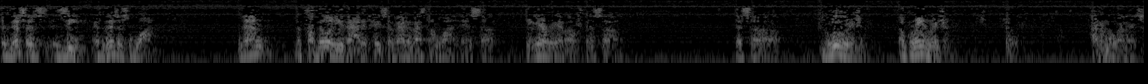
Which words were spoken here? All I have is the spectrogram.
if this is z, if this is one, then the probability that it takes a value less than one is uh, the area of this uh, this uh, blue region, a green region. I don't know whether it's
